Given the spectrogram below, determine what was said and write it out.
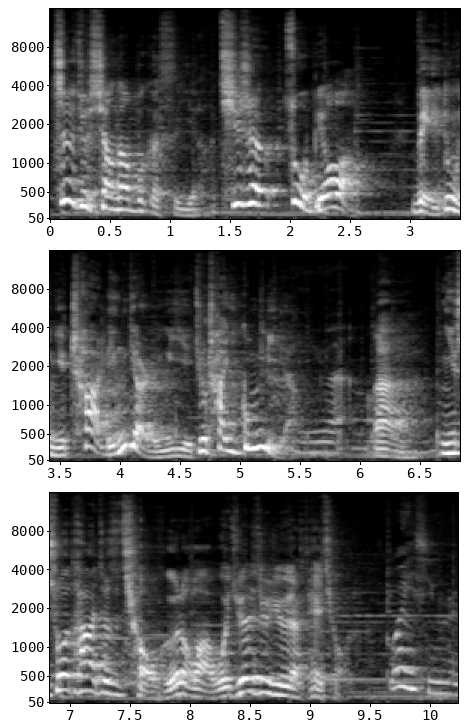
这就相当不可思议了。其实坐标啊，纬度你差零点零一，就差一公里啊，很远。哎，你说它就是巧合的话，我觉得就有点太巧了。外星人。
